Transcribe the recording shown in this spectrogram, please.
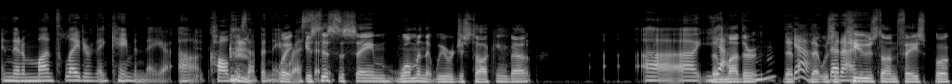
and then a month later they came and they uh, called us up and they Wait, arrested is this us. the same woman that we were just talking about? uh, The yeah. mother Mhm. that, Yeah, that was I- accused on Facebook?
